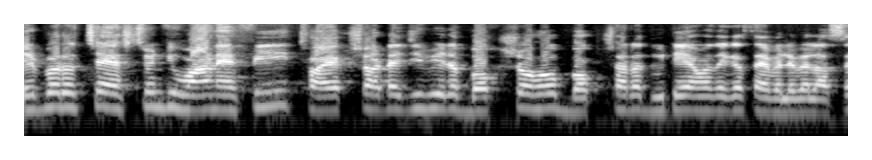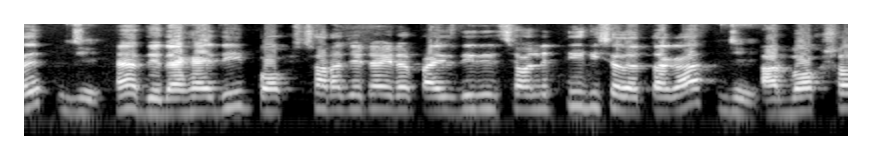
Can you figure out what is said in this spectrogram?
এরপর হচ্ছে এস টোয়েন্টি ওয়ান এফি ছয় একশো আঠাশ জিবি এটা বক্স সহ বক্স ছাড়া দুইটাই আমাদের কাছে অ্যাভেলেবেল আছে। হ্যাঁ দিয়ে দেখাই দিই বক্স ছাড়া যেটা এটার প্রাইস দিয়ে দিচ্ছে অনলি তিরিশ হাজার টাকা। আর বক্স সহ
